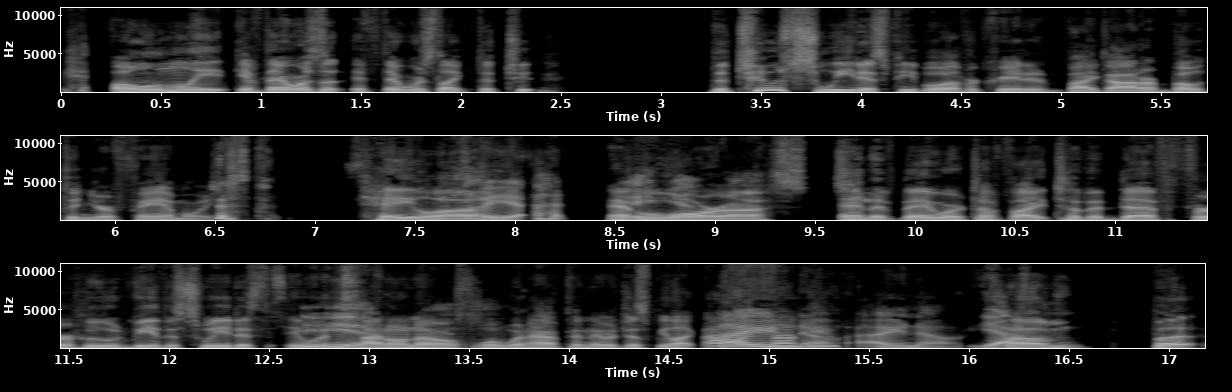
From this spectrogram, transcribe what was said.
Only if there was a, if there was like the two, the two sweetest people ever created by God are both in your family. Kayla oh, yeah. and yeah. Laura. And if they were to fight to the death for who would be the sweetest, it would, yeah. I don't know what would happen. It would just be like, oh, I, I know, you. I know. Yeah. Um, but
